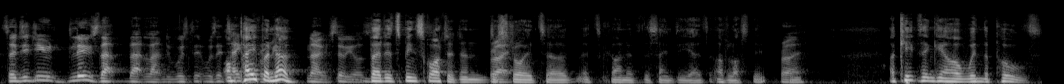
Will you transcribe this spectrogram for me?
So did you lose that, that land? Was it was it On taken paper, no. No, still yours. But it's been squatted and Right. destroyed. So it's kind of the same thing. Yeah, I've lost it. right. I keep thinking I'll win the pools.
